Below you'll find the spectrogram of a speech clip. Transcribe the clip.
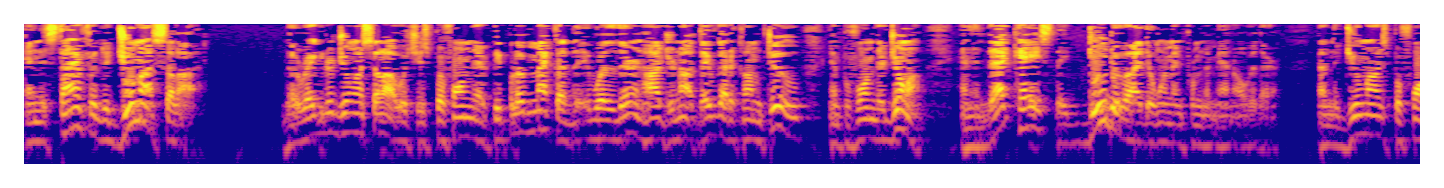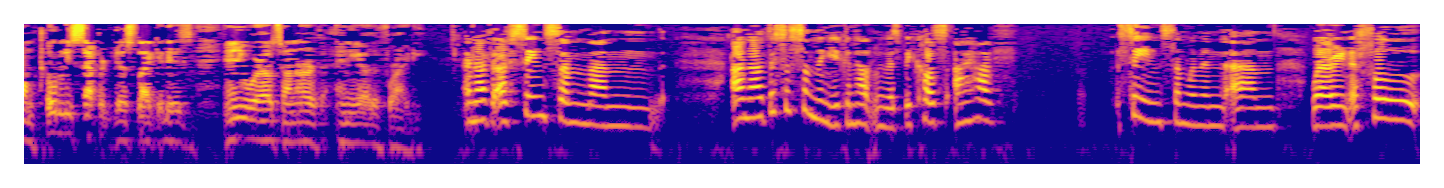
and it's time for the Jummah salah, the regular Jummah Salah, which is performed there. People of Mecca, whether they're in Hajj or not, they've got to come too and perform their Jummah. And in that case, they do divide the women from the men over there. And the Jummah is performed totally separate, just like it is anywhere else on earth, any other Friday. And I've, I've seen some, um, and now this is something you can help me with because I have seen some women um, wearing a full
